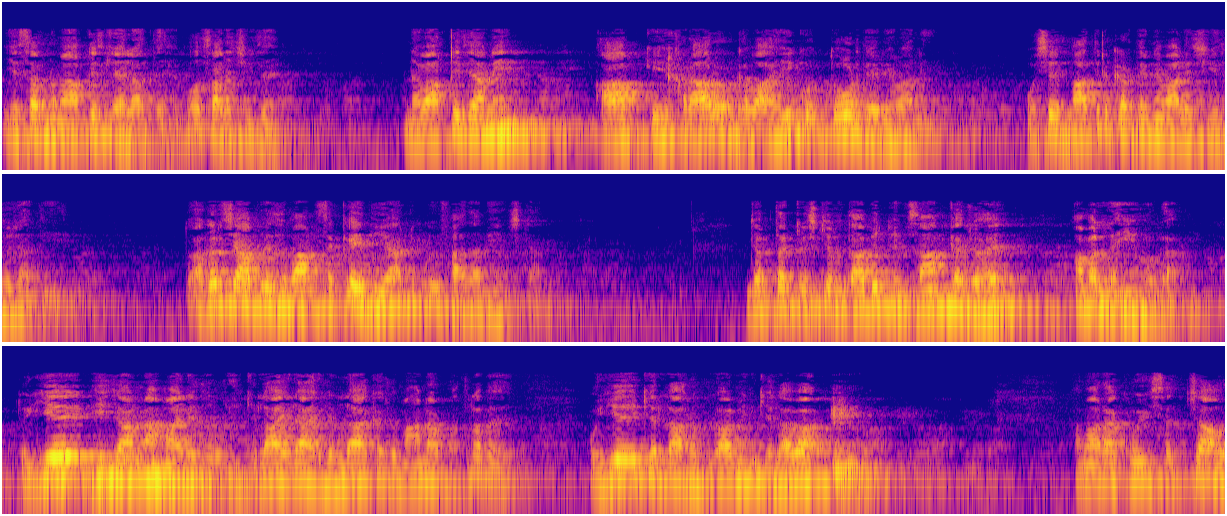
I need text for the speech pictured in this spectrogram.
یہ سب نواقص کہلاتے ہیں۔ بہت ساری چیزیں نواقص یعنی آپ کے اقرار اور گواہی کو توڑ دینے والی، اسے باطل کر دینے والی چیز ہو جاتی ہے۔ تو اگر سے آپ نے زبان سے کہہ دیا تو کوئی فائدہ نہیں اس کا۔ جب تک کہ اس کے مطابق انسان کا جو ہے عمل نہیں ہوگا۔ تو یہ بھی جاننا ہمارے لیے ضروری کہ لا الہ الا اللہ کا جو معنی اور مطلب ہے، وہ یہ ہے کہ اللہ رب العامین کے علاوہ ہمارا کوئی سچا اور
